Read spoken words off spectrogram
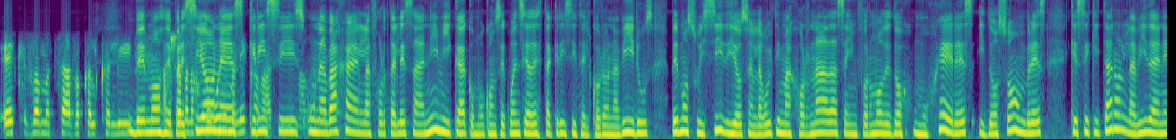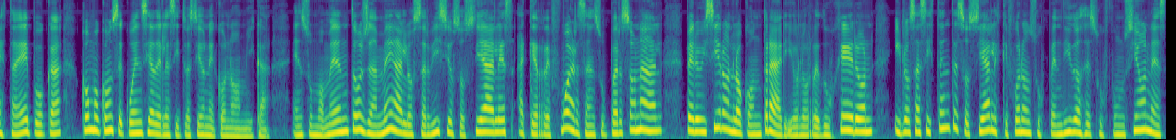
עקב המצב הכלכלי. Vemos depresiones, crisis, una baja en la fortaleza anímica como consecuencia de esta crisis del coronavirus. Vemos suicidios. En la última jornada se informó de dos mujeres y dos hombres que se quitaron la vida en esta época como consecuencia de la situación económica. En su momento llamé a los servicios sociales a que refuercen su personal, pero hicieron lo contrario, lo redujeron y los asistentes sociales que fueron suspendidos de sus funciones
